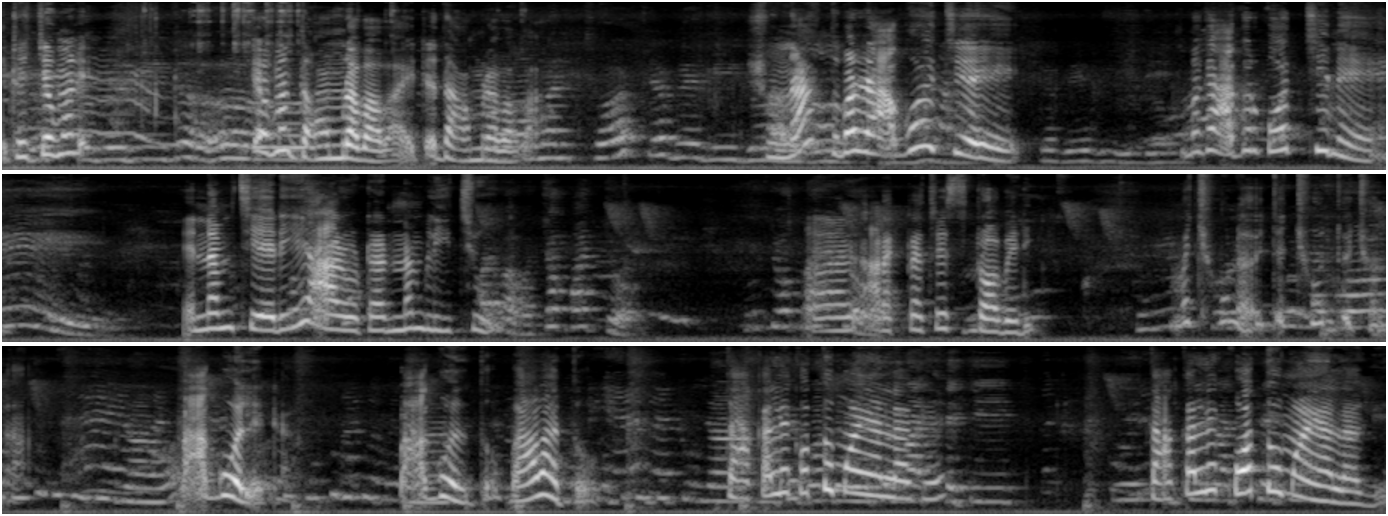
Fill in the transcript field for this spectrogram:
এটা হচ্ছে আমার এটা আমার দামড়া বাবা, এটা দামড়া বাবা। শোনা তোমার রাগ হয়েছে? তোমাকে আদর করছি নে। এর নাম চেরি আর ওটার নাম লিচু। আর আরেকটা আছে স্ট্রবেরি। আমার ছোনা এটা ছোট ছোনা পাগল এটা। পাগল তো, বাবা তো। তাকালে কত মায়া লাগে? তাকালে কত মায়া লাগে?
